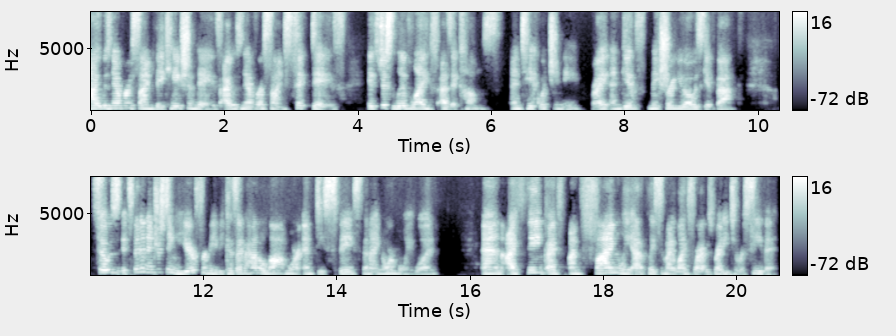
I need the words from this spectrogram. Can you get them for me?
I was never assigned vacation days. I was never assigned sick days. It's just live life as it comes and take what you need, right? And give, make sure you always give back. So it was, it's been an interesting year for me because I've had a lot more empty space than I normally would. And I think I've, I'm finally at a place in my life where I was ready to receive it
